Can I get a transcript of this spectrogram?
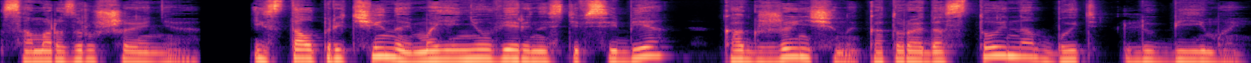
саморазрушения, и стал причиной моей неуверенности в себе как женщины, которая достойна быть любимой.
